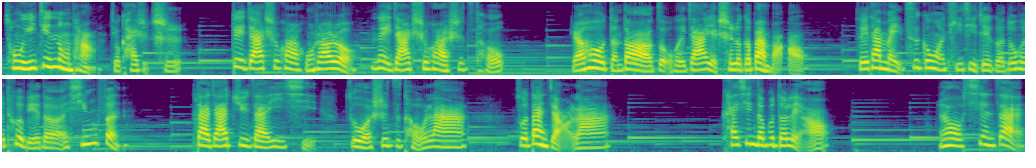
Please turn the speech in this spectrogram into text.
从一进弄堂就开始吃，这家吃块红烧肉，那家吃块狮子头，然后等到走回家也吃了个半饱，所以他每次跟我提起这个都会特别的兴奋。大家聚在一起做狮子头啦，做蛋饺啦，开心的不得了。然后现在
